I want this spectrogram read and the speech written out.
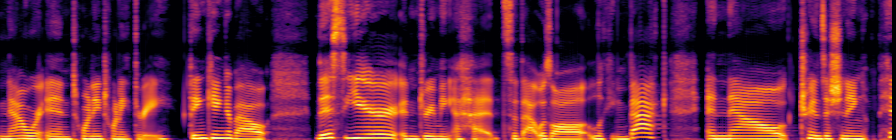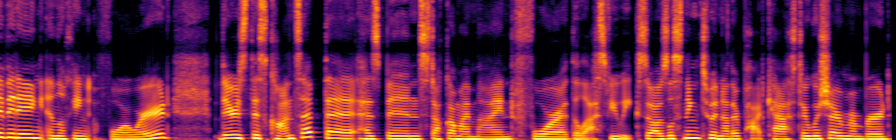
Now we're in 2023 thinking about this year and dreaming ahead. So that was all looking back and now transitioning, pivoting, and looking forward. There's this concept that has been stuck on my mind for the last few weeks. So I was listening to another podcast. I wish I remembered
